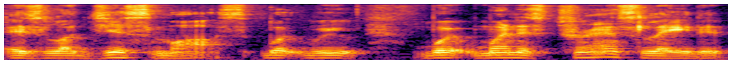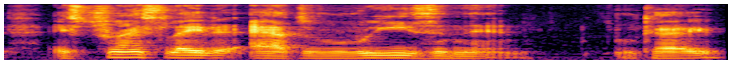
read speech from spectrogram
is logismos. What we, when it's translated, it's translated as reasoning. Okay,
